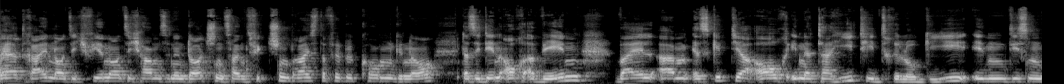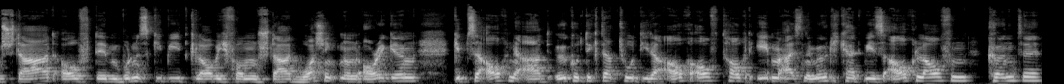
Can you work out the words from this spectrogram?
der 93, 94 haben sie einen deutschen Science-Fiction-Preis dafür bekommen, genau, dass sie den auch erwähnen, weil ähm, es gibt ja auch in der Tahiti-Trilogie in diesem Staat auf dem Bundesgebiet, glaube ich, vom Staat Washington und Oregon, gibt's ja auch eine Art Ökodiktatur, die da auch auftaucht, eben als eine Möglichkeit, wie es auch laufen könnte.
